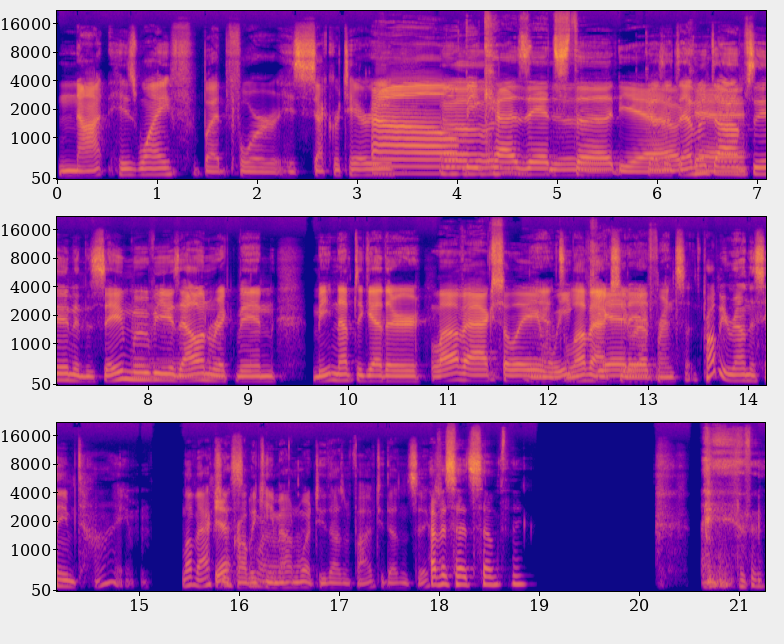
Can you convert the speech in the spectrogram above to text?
not his wife, but for his secretary. oh, because it's yeah. the yeah, because it's Emma. Thompson in the same movie as Mm. Alan Rickman meeting up together. Love Actually. Yeah, it's we Love Actually it. reference. It's probably around the same time. Love Actually Yes, probably came out in what 2005, 2006. Have I said something?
